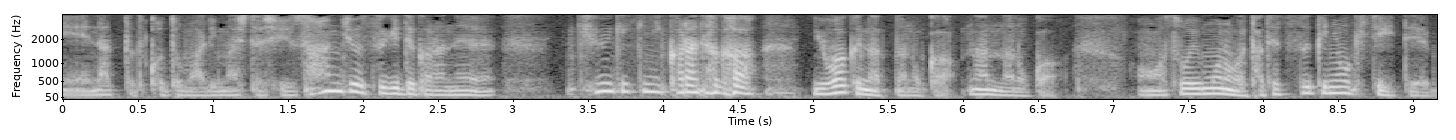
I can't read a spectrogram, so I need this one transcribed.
えなったこともありましたし30過ぎてからね急激に体が 弱くなったのか何なのかあそういうものが立て続けに起きていて、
